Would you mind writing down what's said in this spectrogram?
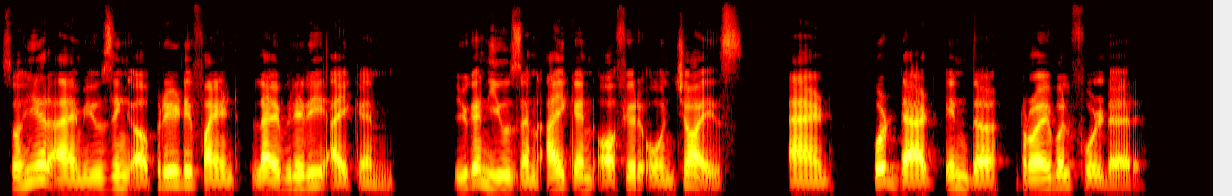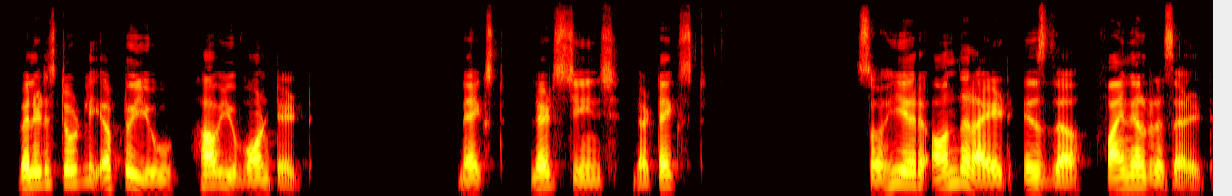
So here I am using a predefined library icon. You can use an icon of your own choice and put that in the drawable folder. Well, it is totally up to you how you want it. Next, let's change the text. So here on the right is the final result.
